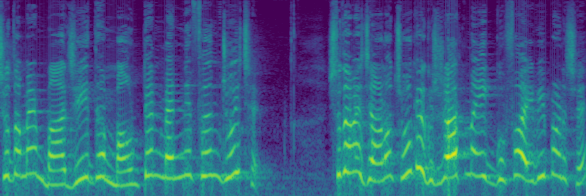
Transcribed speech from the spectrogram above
શું તમે માજી ધ માઉન્ટેન મેનની ફિલ્મ જોઈ છે? શું તમે જાણો છો કે ગુજરાતમાં એક ગુફા એવી પણ છે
